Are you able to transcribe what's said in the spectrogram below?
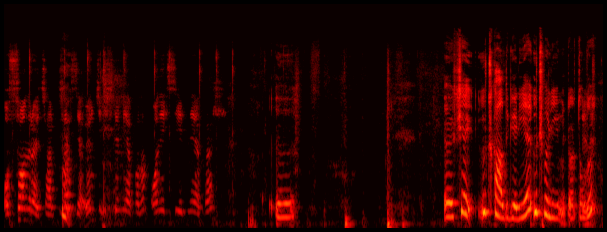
O sonra çarpacağız ya. Önce işlemi yapalım. 10 eksi 7 ne yapar? E, e, şey 3 kaldı geriye. 3 bölü 24 olur. Evet.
